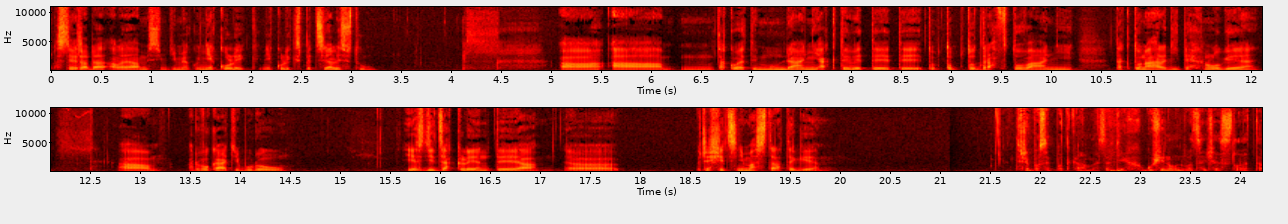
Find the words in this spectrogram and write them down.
vlastně řada, ale já myslím tím jako několik, několik specialistů. A, a mm, takové ty mundální aktivity, ty, to, to, to draftování, tak to nahradí technologie a advokáti budou jezdit za klienty a e, řešit s nima strategie. Třeba se potkáme za těch už jenom 26 let a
